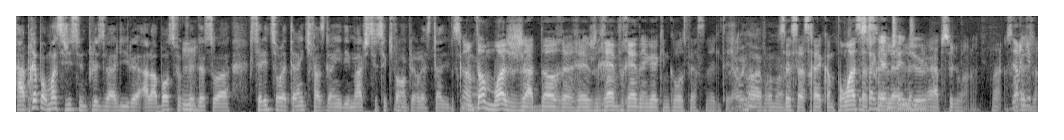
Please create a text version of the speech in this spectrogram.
Après, pour moi, c'est juste une plus-value. là. À la base, il faut que le Mm. gars soit solide sur le terrain, qu'il fasse gagner des matchs. C'est ça qui va remplir le stade. Qu'en même temps, moi, j'adorerais, je rêverais d'un gars qui a une grosse personnalité. oui. Ouais, vraiment. Ça, ça serait comme, pour moi, ça serait serait un game le- le absolument. Ouais, Dernier, 100%.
